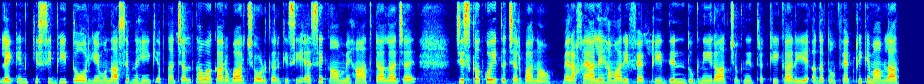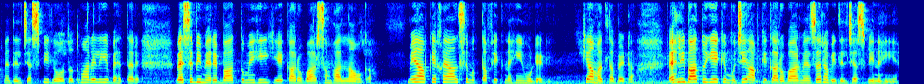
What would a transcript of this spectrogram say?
लेकिन किसी भी तौर ये मुनासिब नहीं कि अपना चलता हुआ कारोबार छोड़कर किसी ऐसे काम में हाथ डाला जाए जिसका कोई तजर्बा ना हो। मेरा ख्याल है हमारी फैक्ट्री दिन दुगनी, रात चुगनी, तरक्की कर रही है। अगर तुम फैक्ट्री के मामला में दिलचस्पी लो तो तुम्हारे लिए बेहतर है। वैसे भी मेरे बाद तुम्हें ही ये कारोबार संभालना होगा। मैं आपके ख्याल से मुतफ़िक नहीं हूँ, डैडी। क्या मतलब बेटा? पहली बात तो ये कि मुझे आपके कारोबार में ज़रा भी दिलचस्पी नहीं है।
